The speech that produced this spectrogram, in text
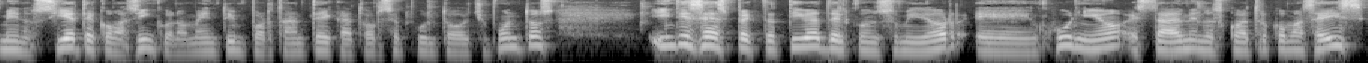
menos 7,5, un aumento importante de 14,8 puntos. Índice de expectativas del consumidor en junio estaba en menos 4,6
